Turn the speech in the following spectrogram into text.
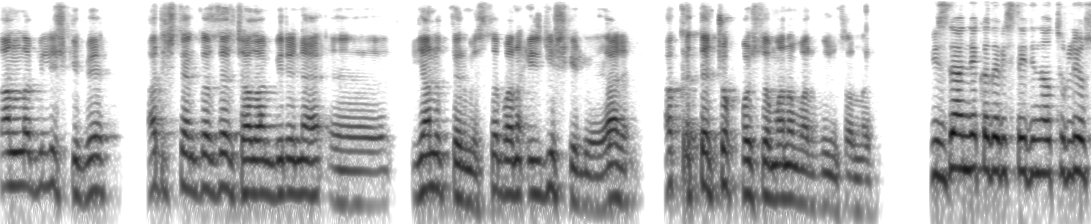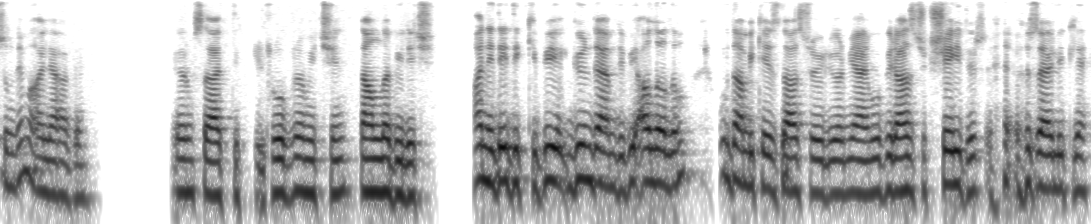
Danla Biliş gibi Hadiç'ten gazel çalan birine e, yanıt vermesi de bana ilginç geliyor. Yani hakikaten çok boş zamanı var bu insanların. Bizden ne kadar istediğini hatırlıyorsun değil mi Ali abi? Yarım saatlik bir program için Danla Bilic. Hani dedik ki bir gündemde bir alalım. Buradan bir kez daha söylüyorum yani bu birazcık şeydir. Özellikle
